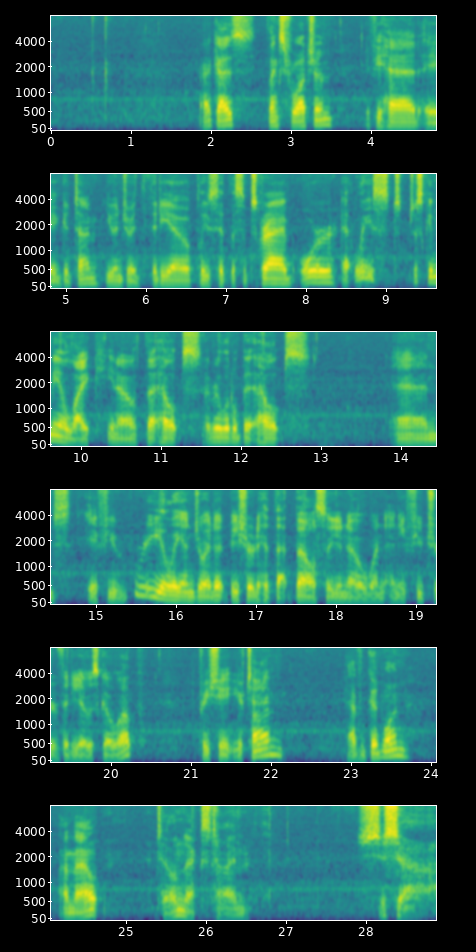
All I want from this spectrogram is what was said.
Alright guys, thanks for watching. If you had a good time, you enjoyed the video, please hit the subscribe or at least just give me a like. You know, that helps. Every little bit helps. And if you really enjoyed it, be sure to hit that bell so you know when any future videos go up. Appreciate your time. Have a good one, I'm out. Until next time. Shisha.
